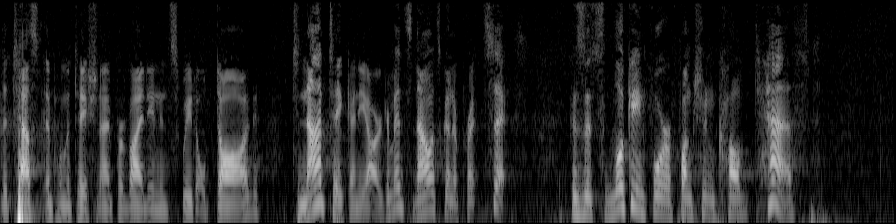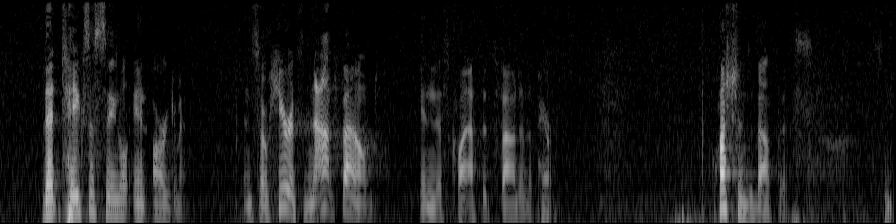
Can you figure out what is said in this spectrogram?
the test implementation I'm providing in sweet old dog to not take any arguments, now it's gonna print six. Because it's looking for a function called test that takes a single int argument. And so here it's not found in this class, it's found in the parent. Questions about this? It's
